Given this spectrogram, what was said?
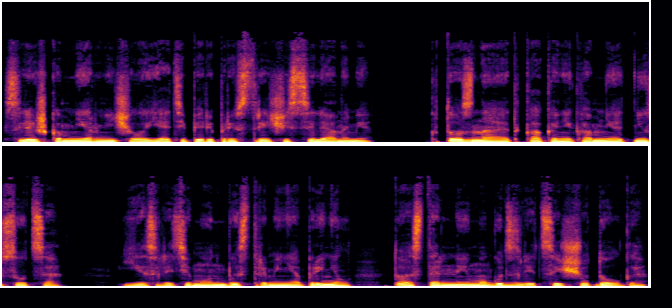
Слишком нервничала я теперь при встрече с селянами. Кто знает, как они ко мне отнесутся. Если Тимон быстро меня принял, то остальные могут злиться еще долго.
